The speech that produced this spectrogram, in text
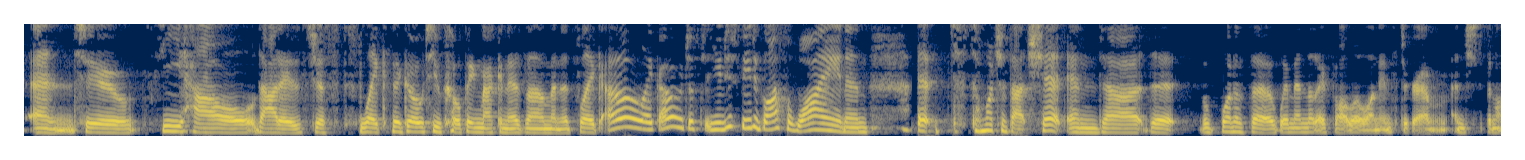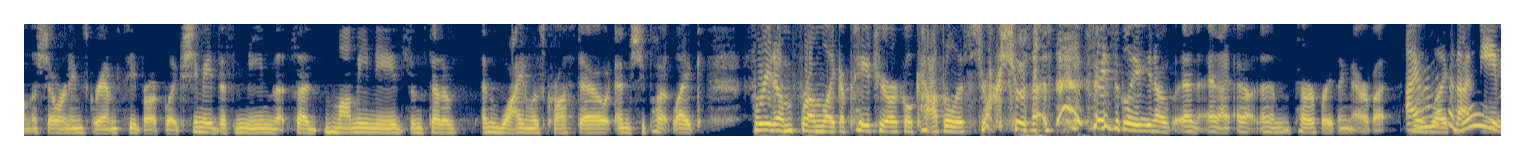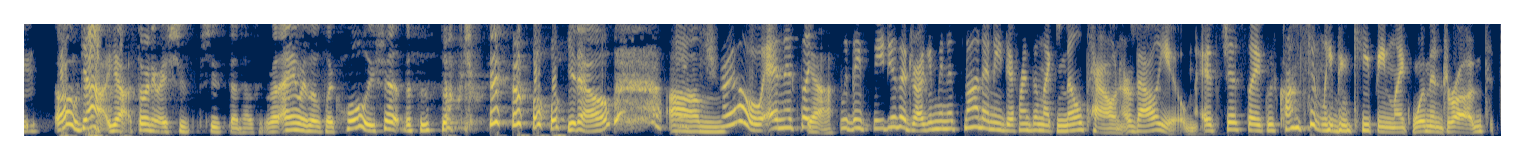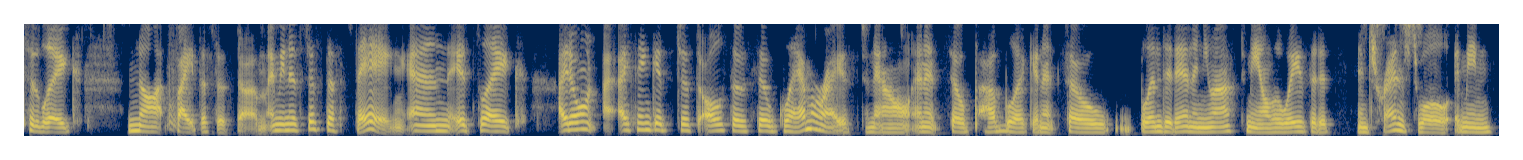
and to see how that is just like the go to coping mechanism, and it's like oh, like oh, just you just need a glass of wine, and it, just so much of that shit, and uh, the one of the women that I follow on Instagram, and she's been on the show. Her name's Graham Seabrook. Like she made this meme that said "mommy needs" instead of and wine was crossed out, and she put like freedom from like a patriarchal capitalist structure that basically, you know, and, and I, am paraphrasing there, but I, I was like, that meme. Oh yeah, yeah. So anyway, she's, she's fantastic. But anyways, I was like, holy shit, this is so true, you know? Um, it's true. And it's like, yeah. they feed you the drug. I mean, it's not any different than like Miltown or Valium. It's just like, we've constantly been keeping like women drugged to like not fight the system. I mean, it's just a thing. And it's like, I don't, I think it's just also so glamorized now and it's so public and it's so blended in. And you asked me all the ways that it's entrenched. Well, I mean,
